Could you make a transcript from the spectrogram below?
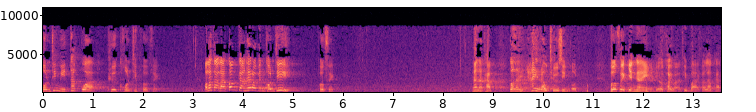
คนที่มีตักวาคือคนที่ perfect อัลลอฮฺตาลาต้องการให้เราเป็นคนที่ perfect นั่นแหละครับ ก็เลยให้เราถือศีลอด perfect ยังไง เดี๋ยวค่อยมาอธิบายก็แล้วกัน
